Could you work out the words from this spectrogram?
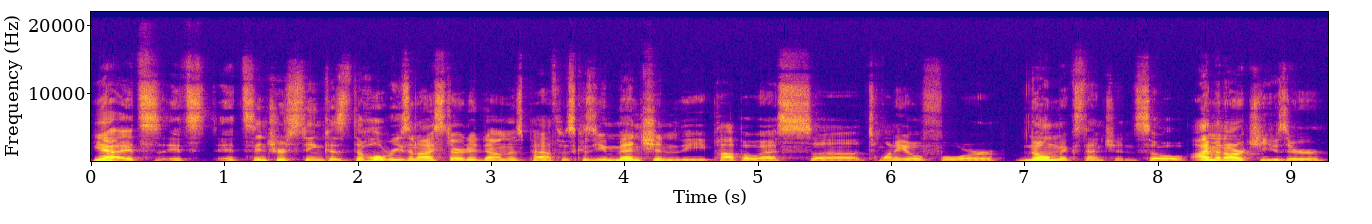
Yeah, it's it's it's interesting because the whole reason I started down this path was because you mentioned the Pop OS uh, 2004 GNOME extension. So I'm an Arch user.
